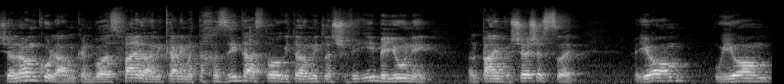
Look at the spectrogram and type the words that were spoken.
שלום כולם, כאן בועז פיילר, אני כאן עם התחזית האסטרולוגית היומית לשביעי ביוני 2016. היום הוא יום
